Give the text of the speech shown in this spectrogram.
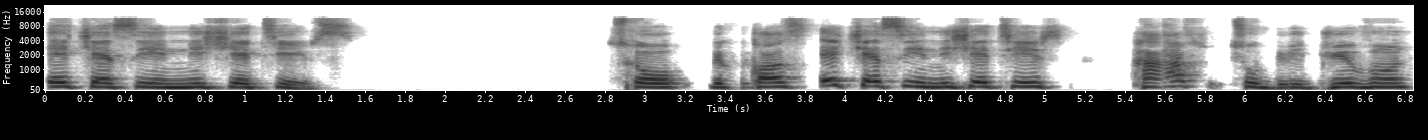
HSE initiatives. So because HSE initiatives have to be driven,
